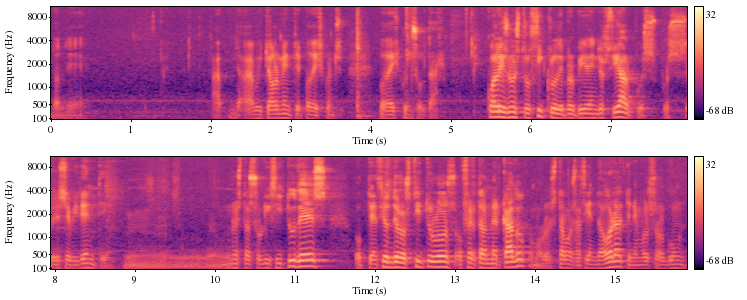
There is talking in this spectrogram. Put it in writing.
donde habitualmente podéis, podáis consultar. ¿Cuál es nuestro ciclo de propiedad industrial? Pues, pues es evidente. Mm, nuestras solicitudes, obtención de los títulos, oferta al mercado, como lo estamos haciendo ahora, tenemos algún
